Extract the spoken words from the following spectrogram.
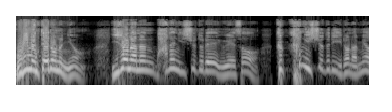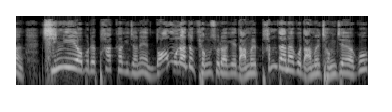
우리는 때로는요, 일어나는 많은 이슈들에 의해서 그 큰 이슈들이 일어나면 진위 여부를 파악하기 전에 너무나도 경솔하게 남을 판단하고 남을 정죄하고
